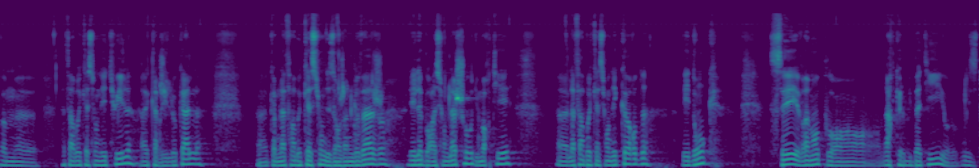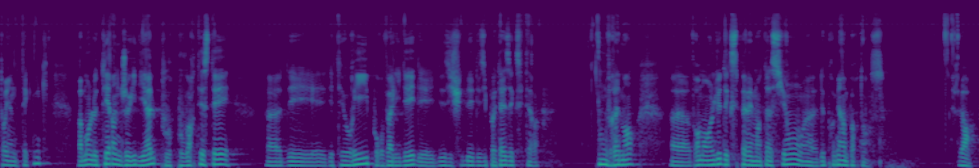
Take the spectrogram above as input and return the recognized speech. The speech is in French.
comme euh, la fabrication des tuiles avec l'argile locale, euh, comme la fabrication des engins de levage, l'élaboration de la chaux, du mortier, euh, la fabrication des cordes. Et donc, c'est vraiment pour en archéologie les historiens de technique, vraiment le terrain de jeu idéal pour pouvoir tester des, théories, pour valider des, des, hypothèses, etc. Donc vraiment, vraiment un lieu d'expérimentation de première importance. Alors,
